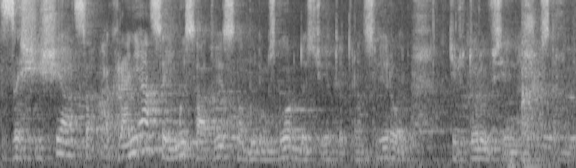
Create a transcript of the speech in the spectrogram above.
защищаться, охраняться, и мы, соответственно, будем с гордостью это транслировать на территорию всей нашей страны.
